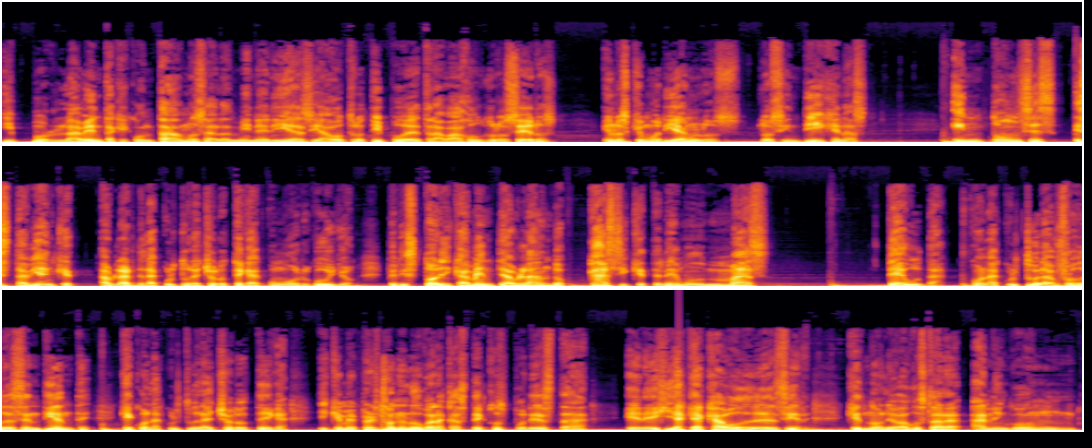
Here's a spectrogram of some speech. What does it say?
y por la venta que contábamos a las minerías y a otro tipo de trabajos groseros en los que morían los, los indígenas. Entonces, está bien que hablar de la cultura chorotega con orgullo, pero históricamente hablando, casi que tenemos más deuda con la cultura afrodescendiente que con la cultura chorotega. Y que me perdonen los guanacastecos por esta herejía que acabo de decir, que no le va a gustar a ningún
